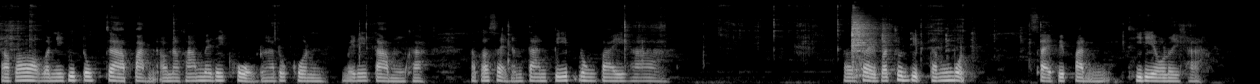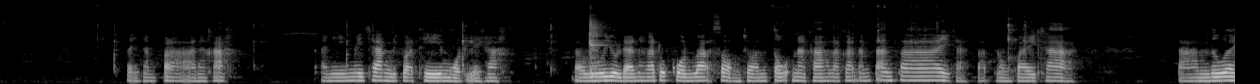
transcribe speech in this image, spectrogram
แล้วก็วันนี้พี่ตุ๊กจะปั่นเอานะคะ ไม่ได้โขกนะคะ ทุกคนไม่ได้ตำค่ะ แล้วก็ใส่น้ำตาลปี๊บลงไปค่ะ เราใส่วัตถุดิบทั้งหมดใส่ไปปั่นทีเดียวเลยค่ะ ใส่น้ำปลานะคะ อันนี้ไม่ช่างดีกว่าเทหมดเลยค่ะ เรารู้อยู่แล้วนะคะ ทุกคนว่าสองช้อนโต๊ะนะคะ แล้วก็น้ำตาลทรายค่ะ ตัดลงไปค่ะ ตามด้วย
